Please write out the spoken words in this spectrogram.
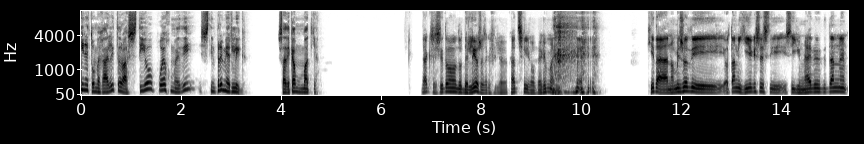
είναι το μεγαλύτερο αστείο που έχουμε δει στην Premier League. Στα δικά μου μάτια. Εντάξει, εσύ τον, τον τελείωσες, ρε φίλε. Κάτσε λίγο, περίμενε. Κοίτα, νομίζω ότι όταν γύρισε στη, στη United ήταν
